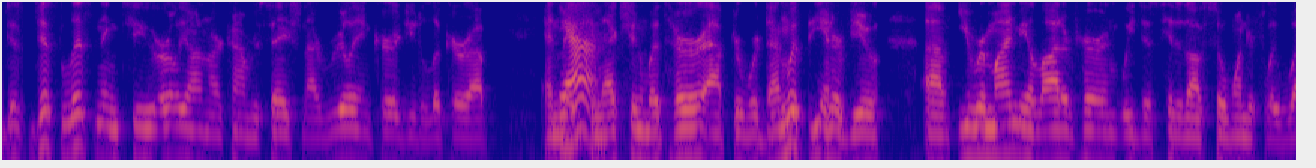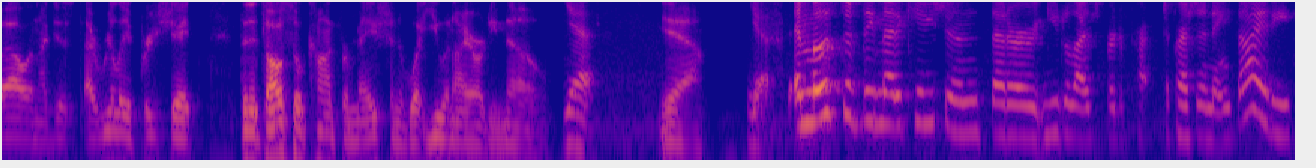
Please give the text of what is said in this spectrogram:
just just listening to early on in our conversation i really encourage you to look her up and yeah. make connection with her after we're done with the interview uh, you remind me a lot of her and we just hit it off so wonderfully well and i just i really appreciate that it's also confirmation of what you and i already know yes yeah Yes. And most of the medications that are utilized for dep- depression and anxiety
